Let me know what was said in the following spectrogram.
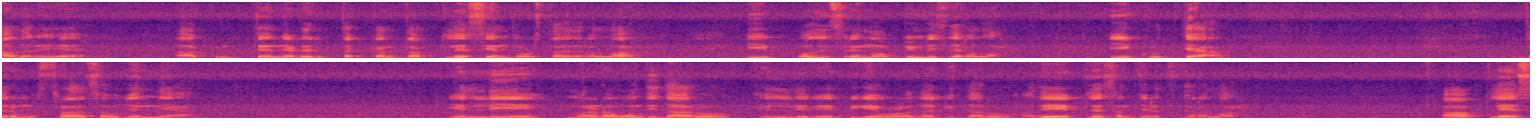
ಆದರೆ ಆ ಕೃತ್ಯ ನಡೆದಿರ್ತಕ್ಕಂಥ ಪ್ಲೇಸ್ ಏನು ತೋರಿಸ್ತಾ ಇದ್ದಾರಲ್ಲ ಈ ಪೊಲೀಸರೇನೋ ಬಿಂಬಿಸಿದಾರಲ್ಲ, ಈ ಕೃತ್ಯ ಧರ್ಮಸ್ಥಳ ಸೌಜನ್ಯ ಎಲ್ಲಿ ಮರಣ ಹೊಂದಿದ್ದಾರೋ ಎಲ್ಲಿ ರೇಪಿಗೆ ಒಳಗಾಗಿದ್ದಾರೋ, ಅದೇ ಪ್ಲೇಸ್ ಅಂತ ಹೇಳ್ತಿದ್ದಾರಲ್ಲ ಆ ಪ್ಲೇಸ್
